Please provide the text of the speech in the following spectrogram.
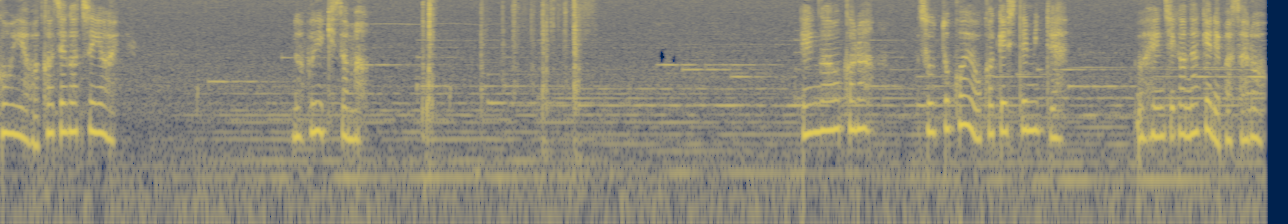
今夜は風が強い。信行様。縁側からそっと声をおかけしてみて。お返事がなければ去ろう。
